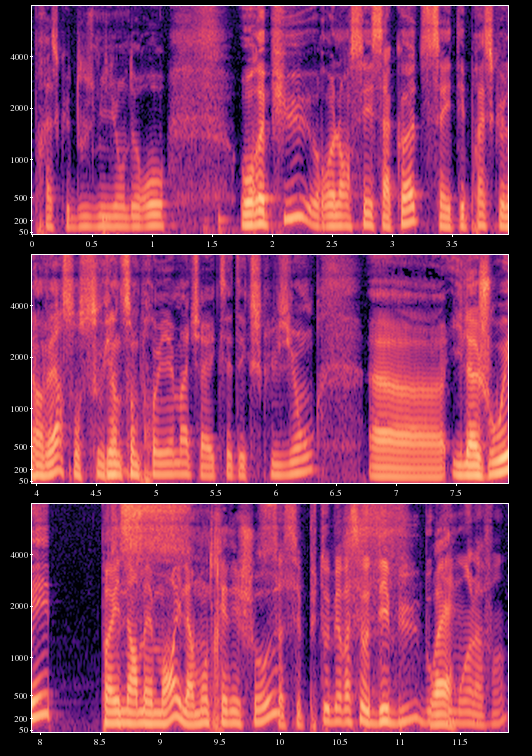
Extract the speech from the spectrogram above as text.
presque 12 millions d'euros, aurait pu relancer sa cote. Ça a été presque l'inverse. On se souvient de son premier match avec cette exclusion. il a joué, pas énormément, il a montré des choses. Ça s'est plutôt bien passé au début, beaucoup moins à la fin.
